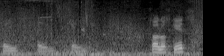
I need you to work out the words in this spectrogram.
space, space, space. So, los geht's.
